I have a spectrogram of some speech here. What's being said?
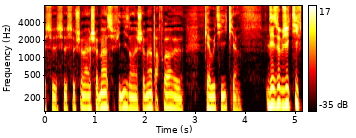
ce, ce, chemin, un chemin, se finissent dans un chemin parfois euh, chaotique? Des objectifs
